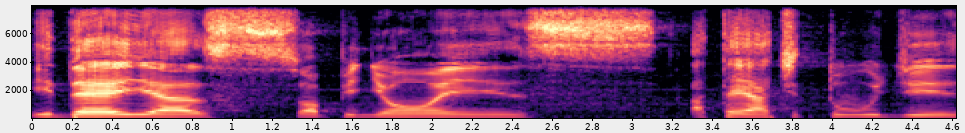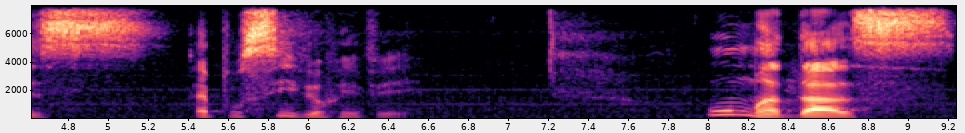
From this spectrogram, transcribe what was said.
ideias, opiniões, até atitudes. É possível rever. Uma das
